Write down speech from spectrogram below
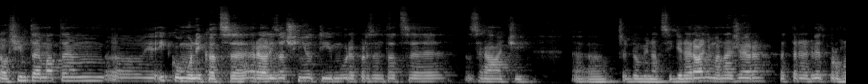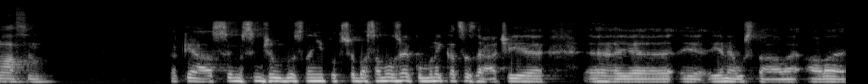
Dalším tématem eh, je i komunikace realizačního týmu, reprezentace z hráči eh, před dominací. Generální manažer Petr Nedvěd prohlásil, tak já si myslím, že vůbec není potřeba. Samozřejmě komunikace s hráči je, eh, je, je, je neustále, ale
